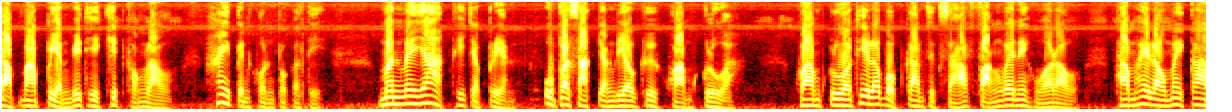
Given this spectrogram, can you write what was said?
กลับมาเปลี่ยนวิธีคิดของเราให้เป็นคนปกติ มันไม่ยากที่จะเปลี่ยน อุปสรรคอย่างเดียวคือความกลัว ความกลัวที่ระบบการศึกษาฝังไว้ในหัวเราทำให้เราไม่กล้า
